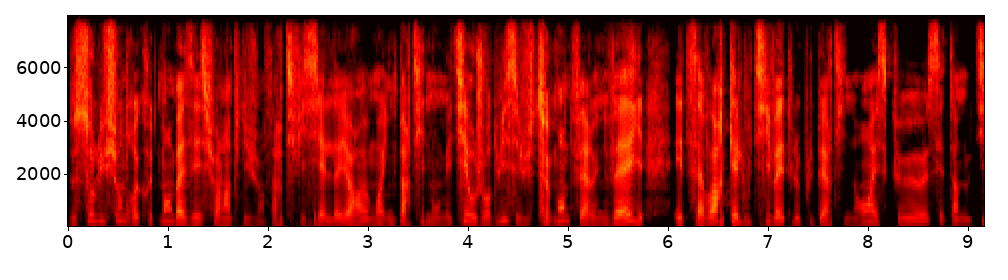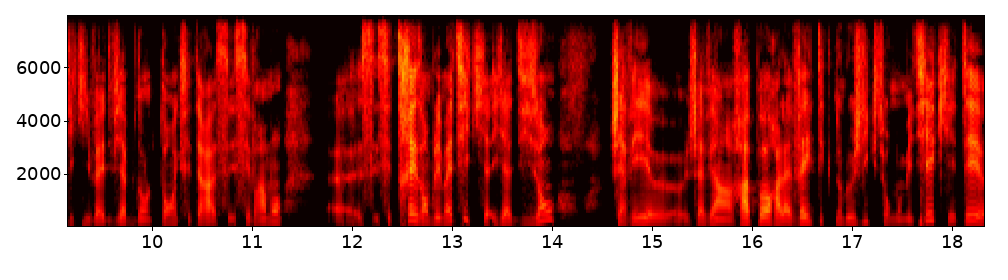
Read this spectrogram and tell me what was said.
de solutions de recrutement basées sur l'intelligence artificielle. D'ailleurs, heu, moi, une partie de mon métier aujourd'hui, c'est justement de faire une veille et de savoir quel outil va être le plus pertinent. Est-ce que, heu, c'est un outil qui va être viable dans le temps et cetera? C'est vraiment, heu, c'est très emblématique. Il y a 10 ans, j'avais, un rapport à la veille technologique sur mon métier qui était,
